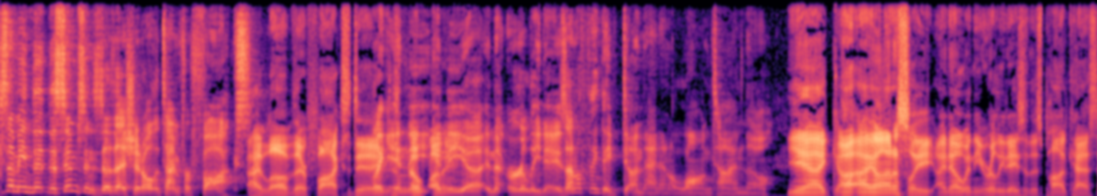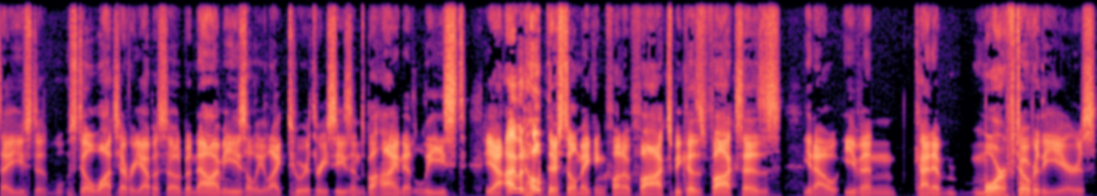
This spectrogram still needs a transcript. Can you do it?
Because I mean, the, the Simpsons does that shit all the time for Fox. I love their Fox dig. like in so the in the uh, in the early days, I don't think they've done that in a long time though. Yeah, I, I honestly, I know in the early days of this podcast, I used to w- still watch every episode, but now I'm easily like two or three seasons behind at least. Yeah, I would hope they're still making fun of Fox because Fox has, you know, even kind of morphed over the years.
